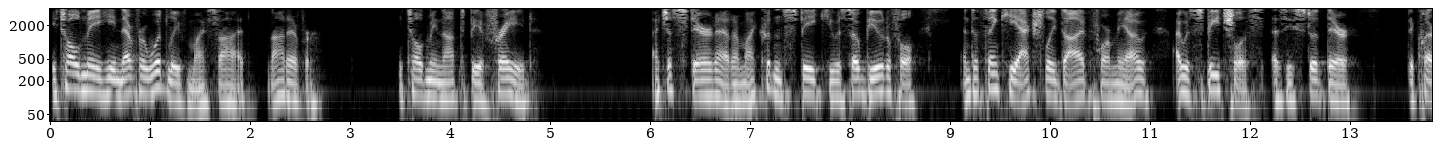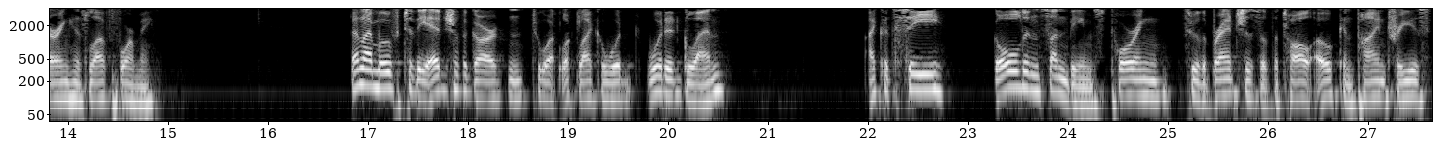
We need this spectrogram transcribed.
He told me he never would leave my side, not ever. He told me not to be afraid. I just stared at him. I couldn't speak. He was so beautiful. And to think he actually died for me, I, I was speechless as he stood there declaring his love for me. Then I moved to the edge of the garden to what looked like a wood, wooded glen. I could see golden sunbeams pouring through the branches of the tall oak and pine trees,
